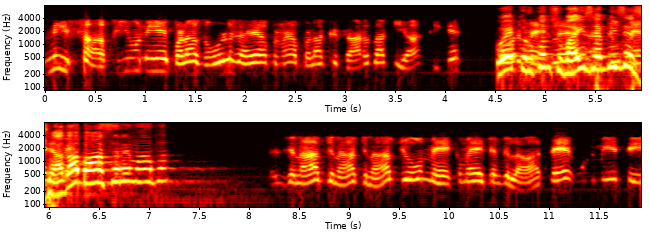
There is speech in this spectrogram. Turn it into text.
نہیں صحافیوں نے بڑا زور لگایا اپنا بڑا کردار ادا کیا ٹھیک ہے۔ وہ ایک رکن صوبائی اسمبلی سے زیادہ باثر ہے وہاں پر؟ جناب جناب جناب جو محکمہ جنگلات ہے ان میں سے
